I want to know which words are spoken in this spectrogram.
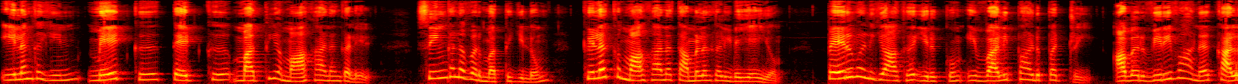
இலங்கையின் மேற்கு தெற்கு மத்திய மாகாணங்களில் சிங்களவர் மத்தியிலும் கிழக்கு மாகாண தமிழர்களிடையேயும் பெருவழியாக இருக்கும் இவ்வழிபாடு பற்றி அவர் விரிவான கள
